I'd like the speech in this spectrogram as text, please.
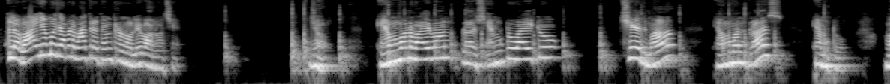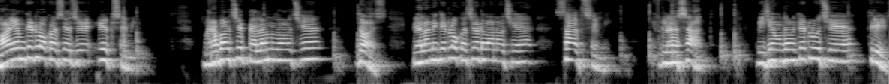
એટલે વાયમ જ આપણે માત્ર તંત્રનો લેવાનો છે. જો M one Y one plus M two Y two છેદમાં M one plus M two. વાયમ કેટલો ખસે છે? એક સેમી. બરાબર છે, પહેલાનું દળ છે દસ. પહેલાને કેટલો ખસેડવાનો છે? સાત સેમી. એટલે સાત. બીજાનું દળ કેટલું છે? ત્રીસ.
